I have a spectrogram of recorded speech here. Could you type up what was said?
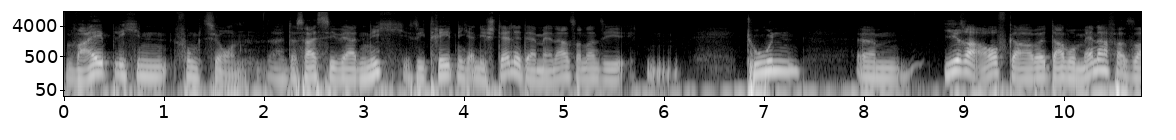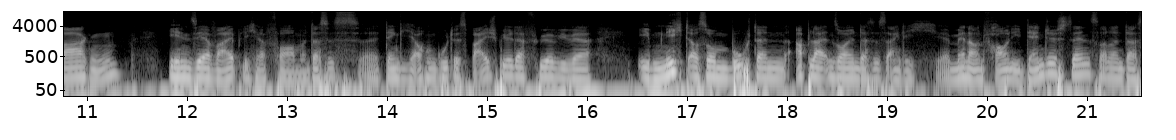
weiblichen Funktion. Äh, das heißt, sie werden nicht, sie treten nicht an die Stelle der Männer, sondern sie tun ähm, ihre Aufgabe, da wo Männer versagen, in sehr weiblicher Form. Und das ist, äh, denke ich, auch ein gutes Beispiel dafür, wie wir eben nicht aus so einem Buch dann ableiten sollen, dass es eigentlich äh, Männer und Frauen identisch sind, sondern dass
